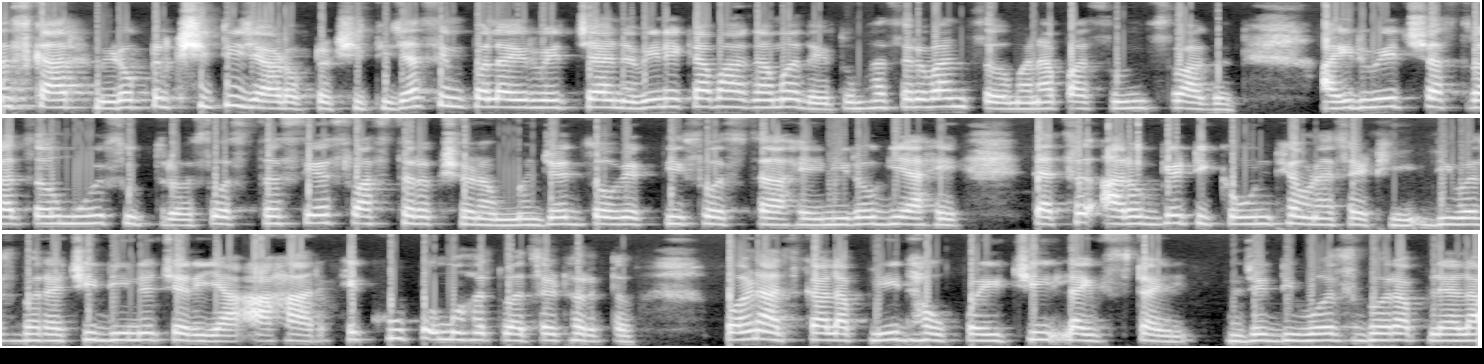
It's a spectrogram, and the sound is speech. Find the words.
नमस्कार मी doctor Kshitija. Doctor Kshitija simple आयुर्वेदच्या नवीन एका भागामध्ये तुम्हा सर्वांचं मनापासून स्वागत. आयुर्वेद शास्त्राचं मूळ सूत्र स्वस्थस्य स्वास्थ्य रक्षणम म्हणजे जो व्यक्ती स्वस्थ आहे निरोगी आहे त्याचं आरोग्य टिकवून ठेवण्यासाठी दिवसभराची दिनचर्या आहार हे खूप महत्वाचं ठरतं. पण आजकाल आपली धावपळीची लाईफस्टाईल म्हणजे दिवसभर आपल्याला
